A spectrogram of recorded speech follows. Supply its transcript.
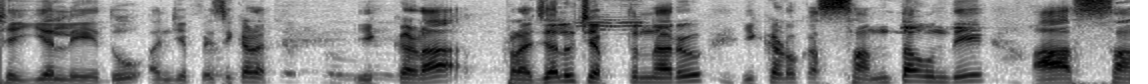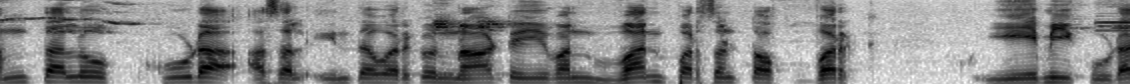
చెయ్యలేదు అని చెప్పేసి ఇక్కడ ఇక్కడ ప్రజలు చెప్తున్నారు. ఇక్కడ ఒక సంత ఉంది. ఆ సంతలో కూడా అసలు ఇంతవరకు not even one percent of work ఏమీ కూడా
